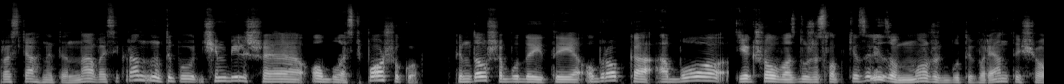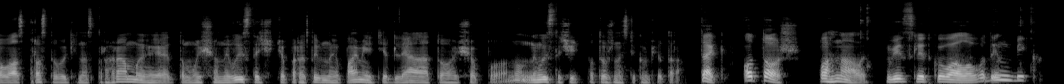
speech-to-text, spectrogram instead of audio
розтягнете на весь екран, ну, типу, чим більше область пошуку, тим довше буде йти обробка, або якщо у вас дуже слабке залізо, можуть бути варіанти, що у вас просто викине з програми, тому що не вистачить оперативної пам'яті для того, щоб ну, не вистачить потужності комп'ютера. Так, отож, погнали. Відслідкувало в один бік,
